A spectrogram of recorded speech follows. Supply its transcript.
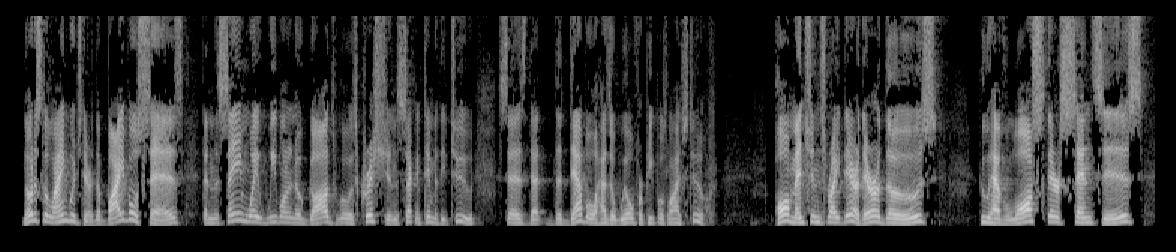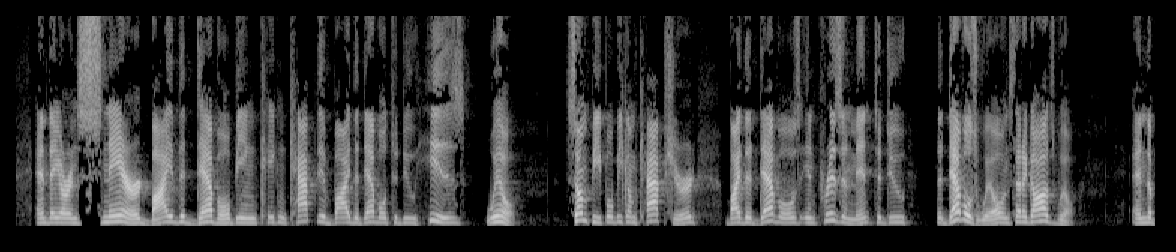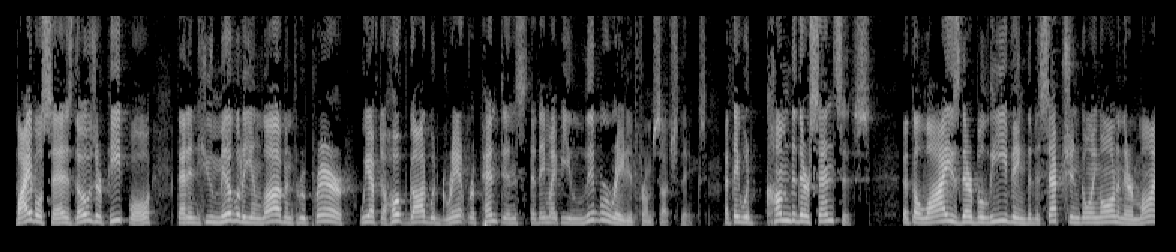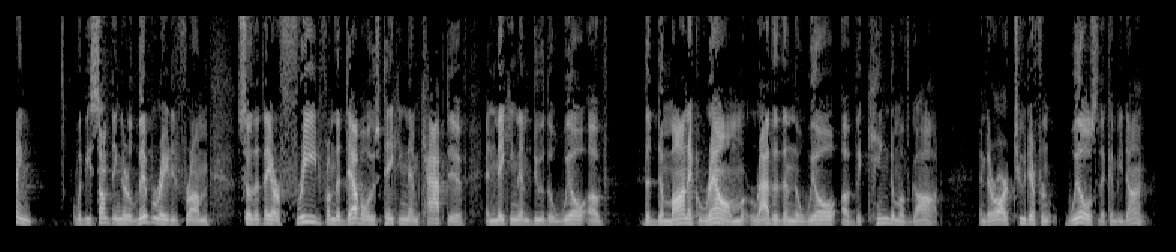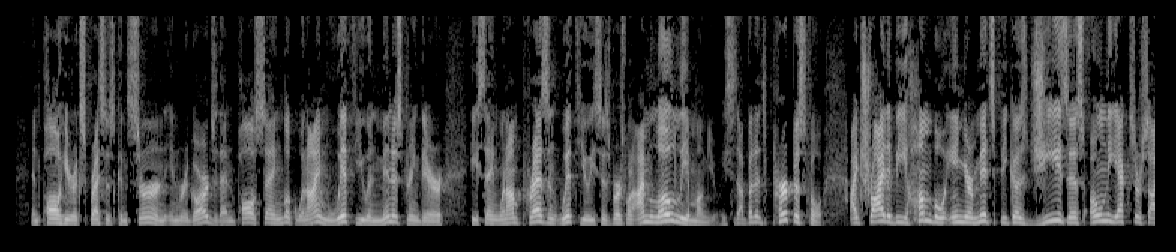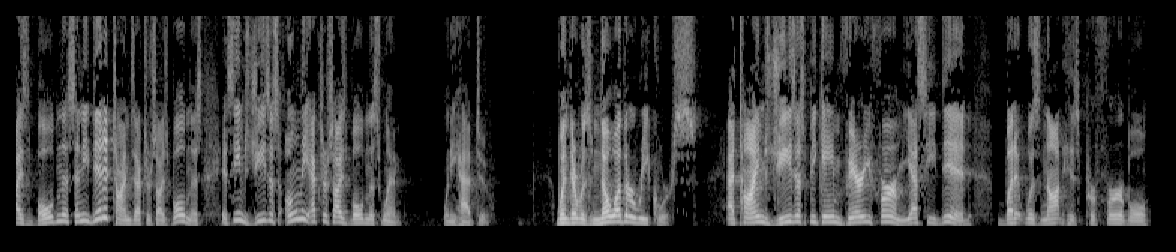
Notice the language there. The Bible says that in the same way we want to know God's will as Christians, 2 Timothy 2 says that the devil has a will for people's lives too. Paul mentions right there there are those who have lost their senses and they are ensnared by the devil, being taken captive by the devil to do his will. Some people become captured by the devil's imprisonment to do the devil's will instead of God's will. And the Bible says those are people that in humility and love and through prayer, we have to hope God would grant repentance that they might be liberated from such things, that they would come to their senses, that the lies they're believing, the deception going on in their mind, would be something they're liberated from so that they are freed from the devil who's taking them captive and making them do the will of the demonic realm rather than the will of the kingdom of God. And there are two different wills that can be done. And Paul here expresses concern in regards to that. And Paul's saying, Look, when I'm with you and ministering there, he's saying, When I'm present with you, he says, verse 1, I'm lowly among you. He says, ah, But it's purposeful. I try to be humble in your midst because Jesus only exercised boldness, and he did at times exercise boldness. It seems Jesus only exercised boldness when? When he had to, when there was no other recourse. At times, Jesus became very firm. Yes, he did, but it was not his preferable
